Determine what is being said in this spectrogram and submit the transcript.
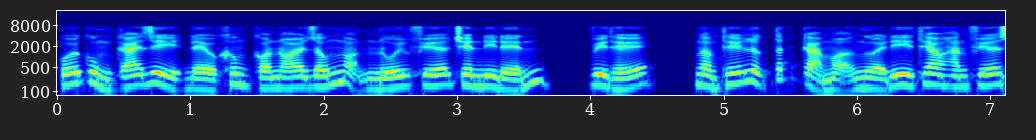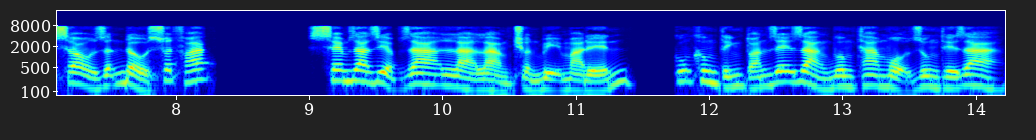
cuối cùng cái gì đều không có nói giống ngọn núi phía trên đi đến, vì thế, ngầm thế lực tất cả mọi người đi theo hắn phía sau dẫn đầu xuất phát. Xem ra Diệp ra là làm chuẩn bị mà đến, cũng không tính toán dễ dàng buông tha mộ dung thế ra.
